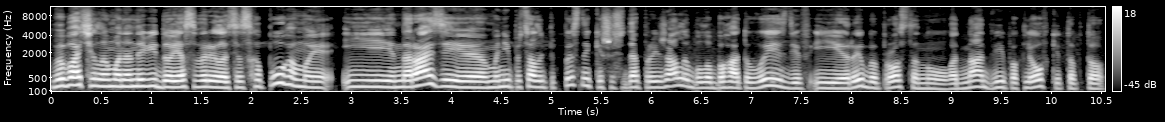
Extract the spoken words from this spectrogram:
Ви бачили в мене на відео, я сварилася з хапугами, і наразі мені писали підписники, що сюди приїжджали, було багато виїздів, і риби просто ну, одна-дві покльовки. Тобто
